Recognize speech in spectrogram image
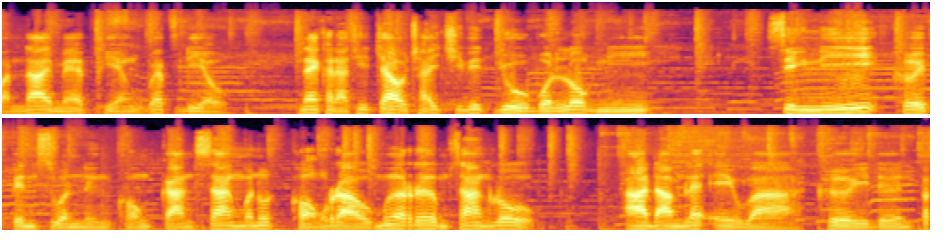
วรรค์ได้แม้เพียงแวบเดียว ในขณะที่เจ้าใช้ชีวิตอยู่บนโลกนี้ สิ่งนี้เคยเป็นส่วนหนึ่งของการสร้างมนุษย์ของเราเมื่อเริ่มสร้างโลก อาดัมและเอวาเคยเดินไป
